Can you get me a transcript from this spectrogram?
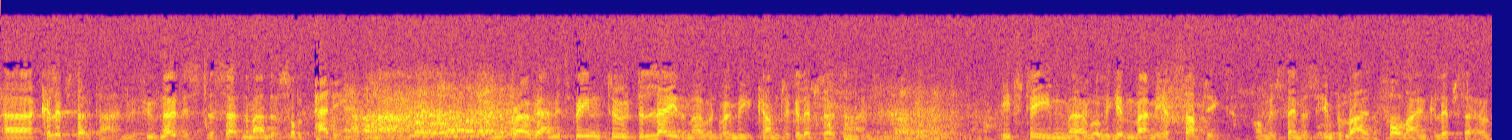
uh, Calypso time. If you've noticed a certain amount of sort of padding up now in the program, it's been to delay the moment when we come to Calypso time. Each team uh, will be given by me a subject on which they must improvise a four-line calypso,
